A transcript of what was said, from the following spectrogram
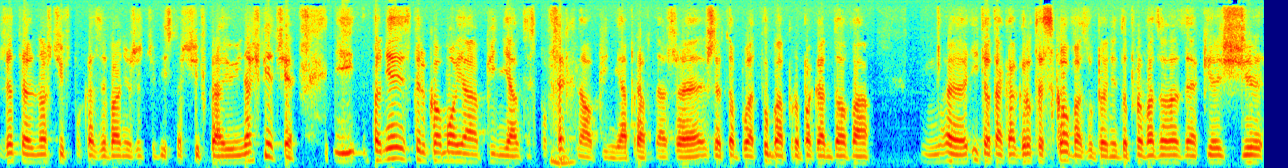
rzetelności w pokazywaniu rzeczywistości w kraju i na świecie. I to nie jest tylko moja opinia, to jest powszechna opinia, prawda, że, że to była tuba propagandowa i to taka groteskowa, zupełnie doprowadzona do jakiegoś e,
